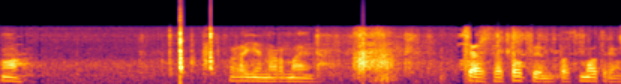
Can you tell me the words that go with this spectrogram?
О, вроде нормально. Сейчас затопим, посмотрим.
